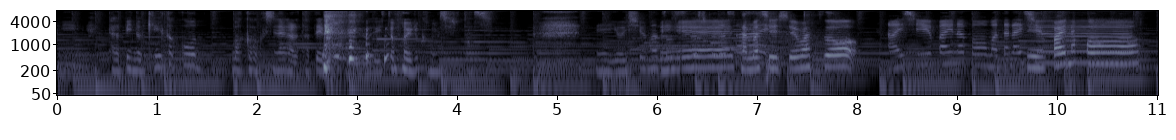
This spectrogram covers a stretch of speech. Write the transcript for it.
旅の計画をワクワクしながら立てるっていう人もいるかもしれないし、ね、良い週末をお過ごしください、えー楽しい週末を。はい、See you パイナポーまた来 See 週 you, パイナポー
